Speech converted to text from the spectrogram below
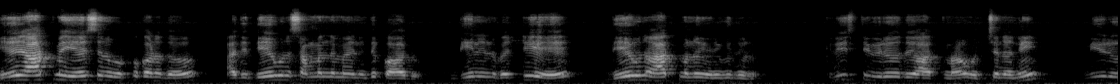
ఏ ఆత్మ యేసును ఒప్పుకొనదో అది దేవుని సంబంధమైనది కాదు. దీనిని బట్టి దేవుని ఆత్మను ఎరుగుదురు. క్రీస్తు విరోధి ఆత్మ వచ్చునని మీరు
